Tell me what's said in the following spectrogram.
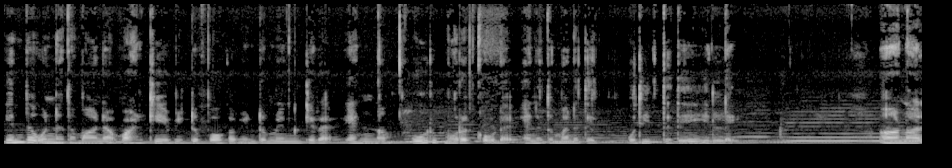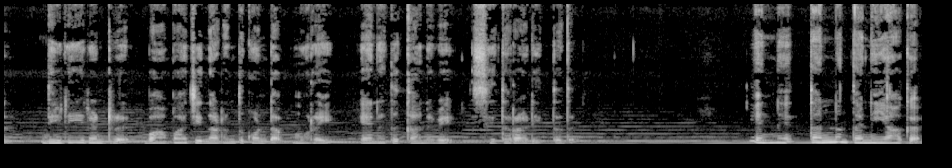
இந்த உன்னதமான வாழ்க்கையை விட்டு போக வேண்டும் என்கிற எண்ணம் ஒரு முறை கூட எனது மனதில் உதித்ததே இல்லை. ஆனால் திடீரென்று பாபாஜி நடந்து கொண்ட முறை எனது கனவே சிதறடித்தது. என்னை தன்னந்தனியாக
